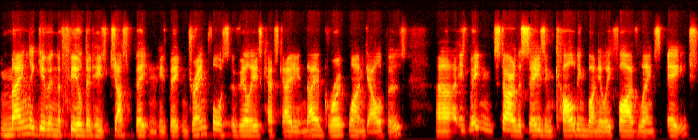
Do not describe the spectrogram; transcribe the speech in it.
Mainly given the field that he's just beaten. He's beaten Dreamforce, Avilius, Cascadian. They are Group One gallopers. Uh, he's beaten Star of the Seas and Kolding by nearly five lengths each.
